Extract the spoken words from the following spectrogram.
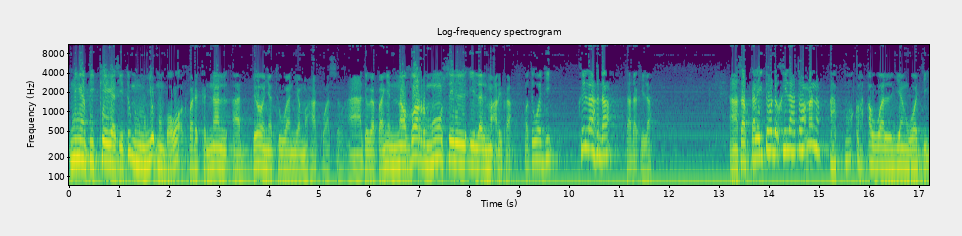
dengan fikir kat situ menunjuk membawa kepada kenal adanya Tuhan yang maha kuasa. Ha, tu dia panggil nazar musil ilal ma'rifah. Waktu wajib. Khilaf tak tak ada khilaf. Ha, sebab kalau itu ada khilaf tu mana? Apakah awal yang wajib?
